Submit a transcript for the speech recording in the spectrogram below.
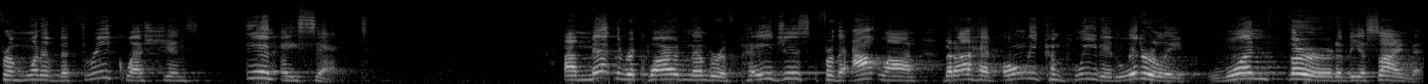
from one of the three questions in a set. I met the required number of pages for the outline, but I had only completed literally one third of the assignment.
